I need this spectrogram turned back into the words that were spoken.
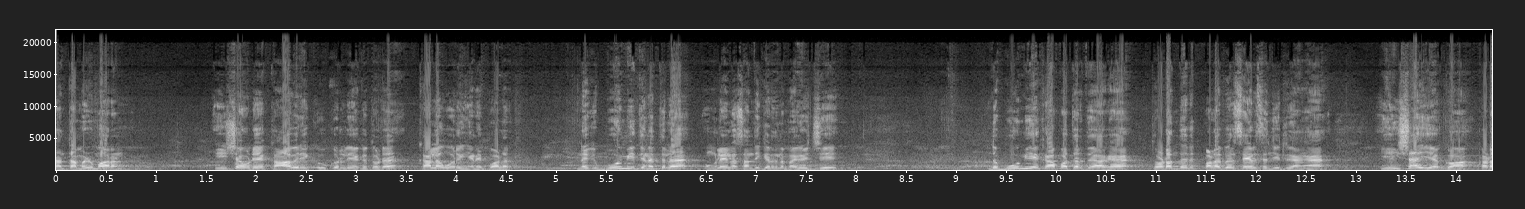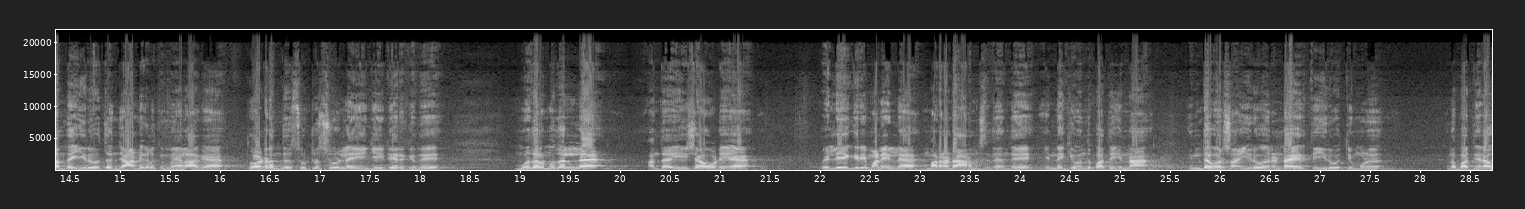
நான் தமிழ்மாறன் ஈஷாவுடைய காவிரி கூக்குரல் இயக்கத்தோட கல ஒருங்கிணைப்பாளர். இன்றைக்கி பூமி தினத்தில் உங்களையெல்லாம் சந்திக்கிறதுல மகிழ்ச்சி. இந்த பூமியை காப்பாற்றுறதுக்காக தொடர்ந்து பல பேர் செயல் செஞ்சிட்டு இருக்காங்க ஈஷா இயக்கம் கடந்த இருபத்தஞ்சு ஆண்டுகளுக்கு மேலாக தொடர்ந்து சுற்றுச்சூழலை இயங்கிக்கிட்டே இருக்குது. முதல் முதல்ல அந்த ஈஷாவுடைய வெள்ளியங்கிரி மலையில் மரண ஆரம்பிச்சதுலேருந்து இன்றைக்கி வந்து பார்த்திங்கன்னா இந்த வருஷம் இருபது ரெண்டாயிரத்தி இருபத்தி மூணு இதில் பார்த்தீங்கன்னா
